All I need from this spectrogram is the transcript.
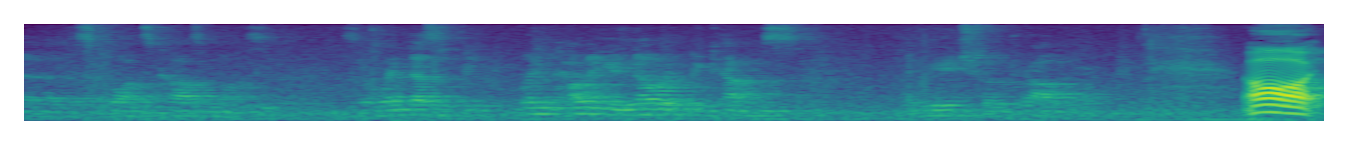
uh, squad's cosmos? So when does it be, when, how do you know it becomes a mutual problem? Oh,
